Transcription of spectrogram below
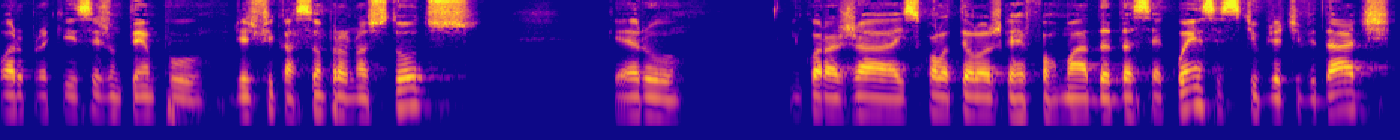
Oro para que seja um tempo de edificação para nós todos. Quero encorajar a Escola Teológica Reformada a dar sequência esse tipo de atividade.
